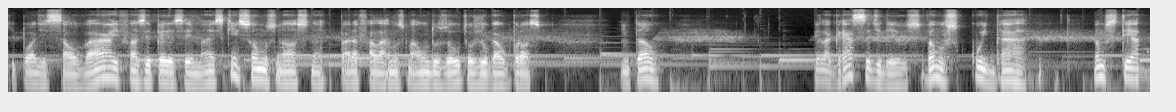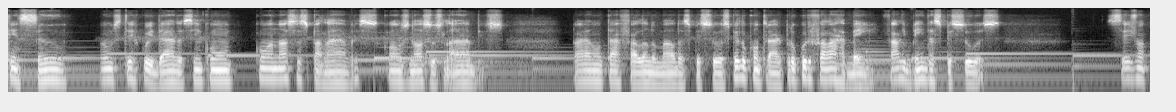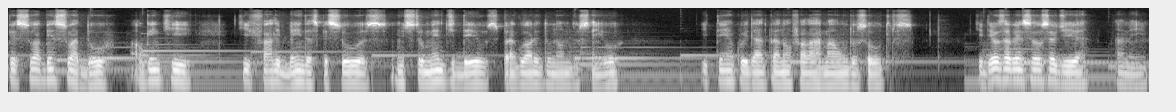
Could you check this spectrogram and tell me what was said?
que pode salvar e fazer perecer mais. Quem somos nós, né, para falarmos mal um dos outros ou julgar o próximo? Então, pela graça de Deus, vamos cuidar, vamos ter atenção, vamos ter cuidado assim com, com as nossas palavras, com os nossos lábios, para não estar falando mal das pessoas. Pelo contrário, procure falar bem, fale bem das pessoas. Seja uma pessoa abençoador, alguém que, que fale bem das pessoas, um instrumento de Deus para a glória do nome do Senhor e tenha cuidado para não falar mal um dos outros. Que Deus abençoe o seu dia. Amém.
